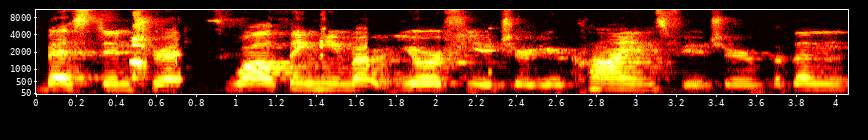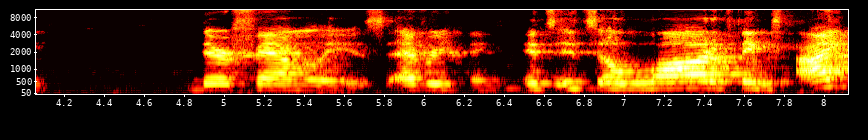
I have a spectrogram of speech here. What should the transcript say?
best interests while thinking about your future your client's future but then their families everything. It's it's a lot of things. I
